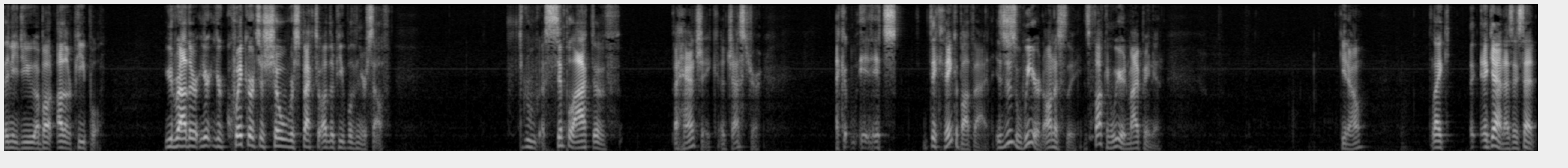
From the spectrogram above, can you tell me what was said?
than you do about other people. You'd rather you're you're quicker to show respect to other people than yourself through a simple act of a handshake, a gesture. Like it's think about that. It's just weird, honestly. It's fucking weird in my opinion. You know? Like again, as I said,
